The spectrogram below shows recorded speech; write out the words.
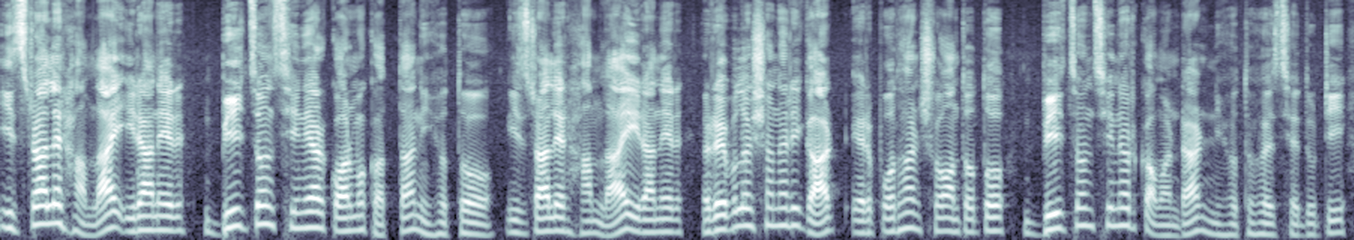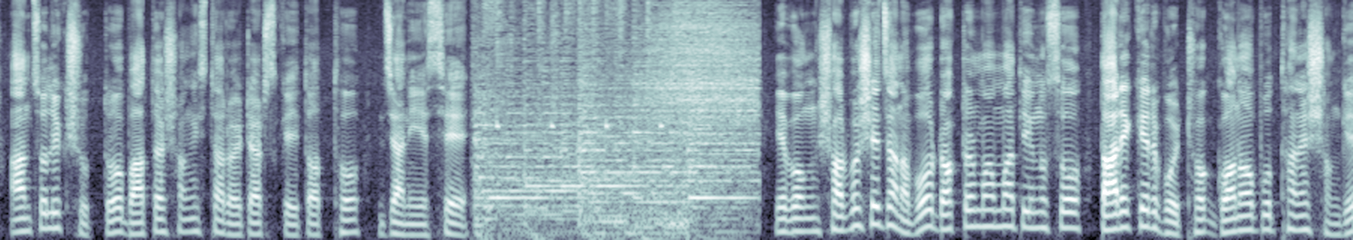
ইসরায়েলের হামলায় ইরানের বিশ জন সিনিয়র কর্মকর্তা নিহত। ইসরায়েলের হামলায় ইরানের রেভলিউশনারি গার্ড এর প্রধান সহ অন্তত বিশ জন সিনিয়র কমান্ডার নিহত হয়েছে। দুটি আঞ্চলিক সূত্র বার্তা সংস্থা রয়টার্সকে এই তথ্য জানিয়েছে। এবং সর্বশেষ জানাব ডক্টর মোহাম্মদ ইউনুসো তারেকের বৈঠক গণ অভ্যুত্থানের সঙ্গে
